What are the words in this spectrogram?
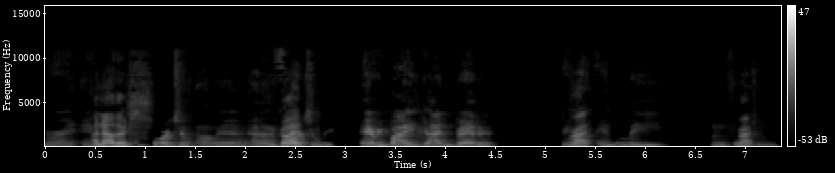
Right. And, Another- and unfortunately, oh yeah, and unfortunately, everybody's gotten better in, Right. the, in the league. Unfortunately,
